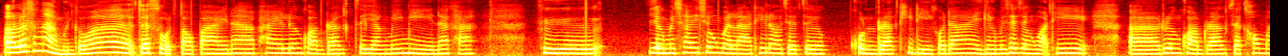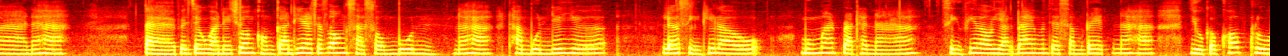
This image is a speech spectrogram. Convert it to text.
เออลักษณะเหมือนกับว่าจะโสดต่อไปนะคะไพ่เรื่องความรักจะยังไม่มีนะคะ คือยังไม่ใช่ช่วงเวลาที่เราจะเจอ คนรักที่ดีก็ได้ ยังไม่ใช่จังหวะที่เรื่องความรักจะเข้ามานะคะแต่เป็นจังหวะในช่วงของการที่เราจะต้องสะสมบุญนะคะทำบุญเยอะๆ แล้วสิ่งที่เรามุ่งมั่นปรารถนา สิ่งที่เราอยากได้มันจะสำเร็จนะคะ อยู่กับครอบครัว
